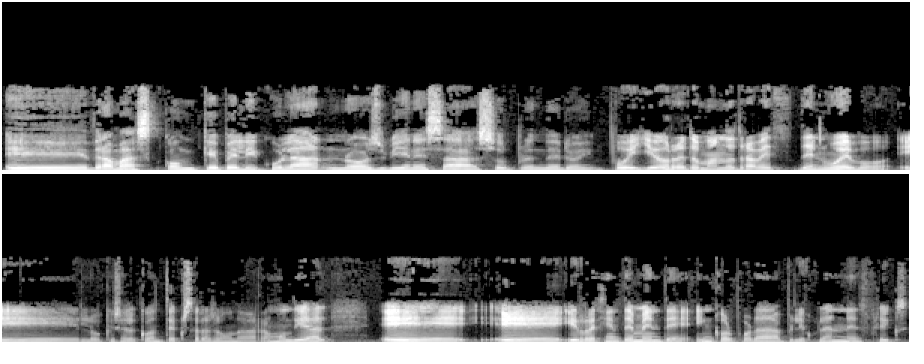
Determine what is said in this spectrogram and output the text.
eh, dramas, ¿con qué película nos vienes a sorprender hoy? Pues yo retomando otra vez de nuevo eh, lo que es el contexto de la Segunda Guerra Mundial eh, eh, y recientemente incorporada la película en Netflix,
